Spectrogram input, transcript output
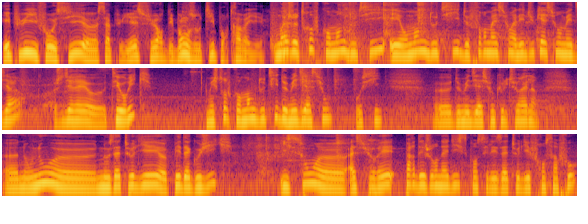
Et puis, il faut aussi s'appuyer sur des bons outils pour travailler. Moi, je trouve qu'on manque d'outils et on manque d'outils de formation à l'éducation aux médias, je dirais théorique, mais je trouve qu'on manque d'outils de médiation aussi, euh, de médiation culturelle. Euh, nous, euh, nos ateliers pédagogiques, ils sont assurés par des journalistes quand c'est les ateliers France Info,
